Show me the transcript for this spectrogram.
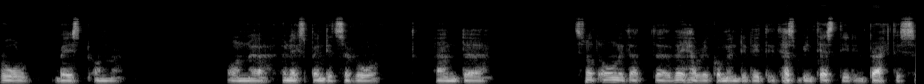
rule based on on uh, an expenditure rule. And uh, it's not only that uh, they have recommended it, it has been tested in practice.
